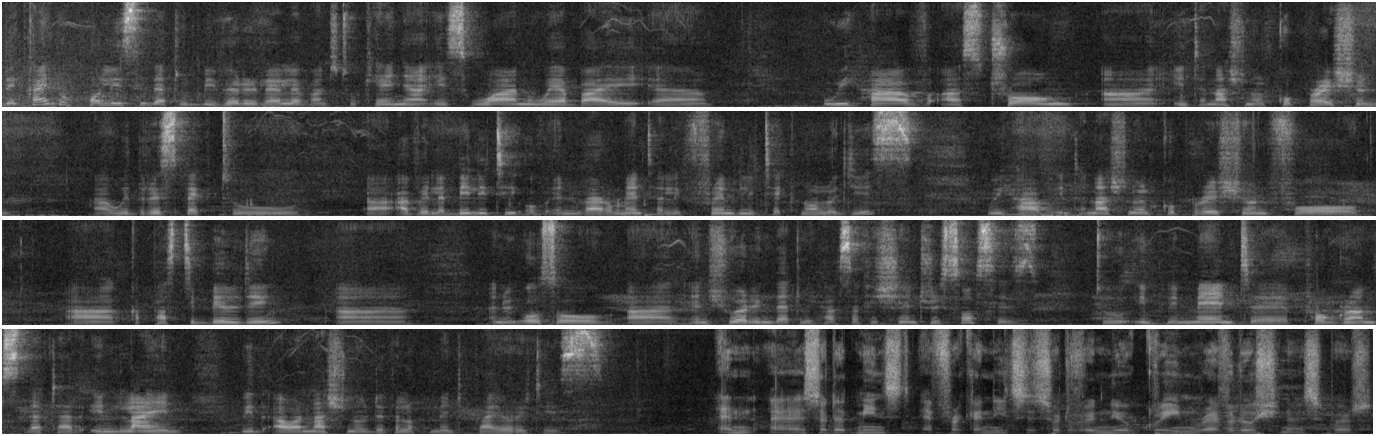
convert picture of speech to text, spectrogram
the kind of policy that would be very relevant to Kenya is one whereby uh, we have a strong uh, international cooperation uh, with respect to uh, availability of environmentally friendly technologies. We have international cooperation for uh, capacity building uh, and we also ensuring that we have sufficient resources to implement programs that are in line with our national development priorities. And uh, so that means Africa needs a sort of a new green revolution, I suppose.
